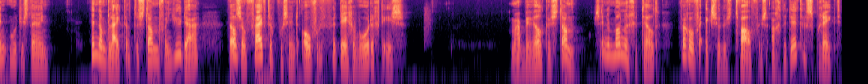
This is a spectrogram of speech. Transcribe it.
8,3% moeten zijn. En dan blijkt dat de stam van Juda wel zo'n 50% oververtegenwoordigd is. Maar bij welke stam zijn de mannen geteld waarover Exodus 12 vers 38 spreekt?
